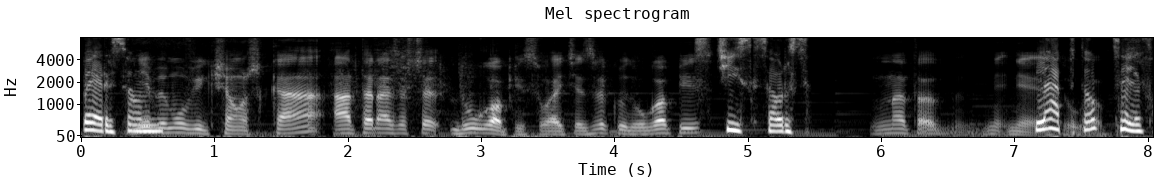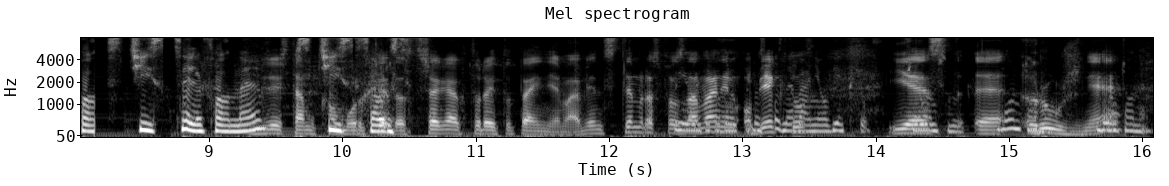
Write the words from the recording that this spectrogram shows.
person. Niby mówi książka, a teraz jeszcze długopis, słuchajcie, zwykły długopis. Ścisk source. No to nie, nie Laptop, telefon, ścisk telefony. Gdzieś tam komórkę source. dostrzega, której tutaj nie ma. Więc z tym rozpoznawaniem obiektów, obiektów jest e, różnie, Włączone.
